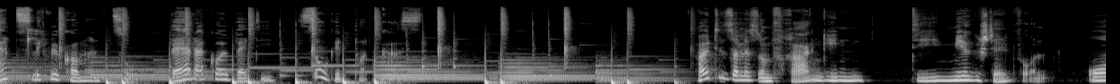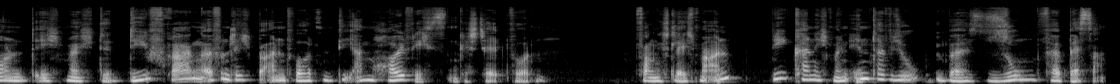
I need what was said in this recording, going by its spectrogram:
herzlich willkommen zu Better Call Betty, so geht Podcast. Heute soll es um Fragen gehen, die mir gestellt wurden. Und ich möchte die Fragen öffentlich beantworten, die am häufigsten gestellt wurden. Fange ich gleich mal an. Wie kann ich mein Interview über Zoom verbessern?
